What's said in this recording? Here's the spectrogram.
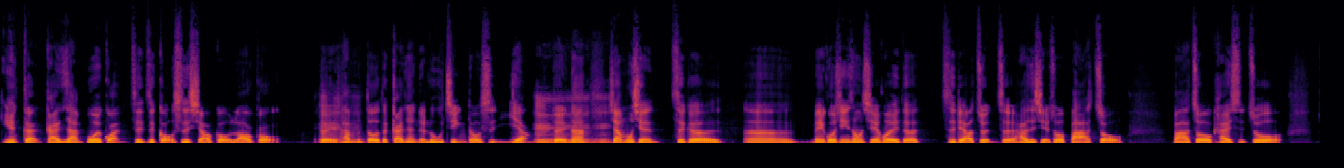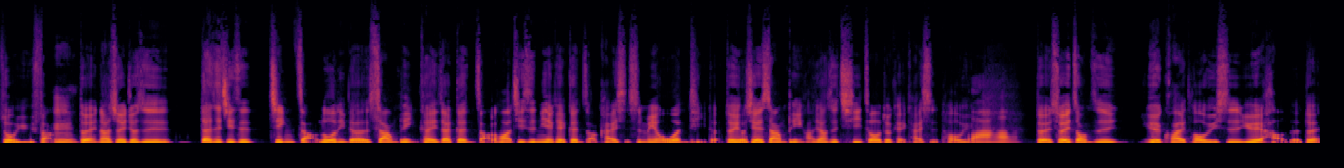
因为感感染不会管这只狗是小狗老狗，对，他、嗯、们都的感染的路径都是一样，嗯、对。那像目前这个呃美国心丝虫协会的治疗准则，它是写说八周八周开始做做预防，嗯，对。那所以就是。但是其实尽早，如果你的商品可以在更早的话，其实你也可以更早开始是没有问题的。对，有些商品好像是七周就可以开始投予。哇，对，所以总之越快投予是越好的。对，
